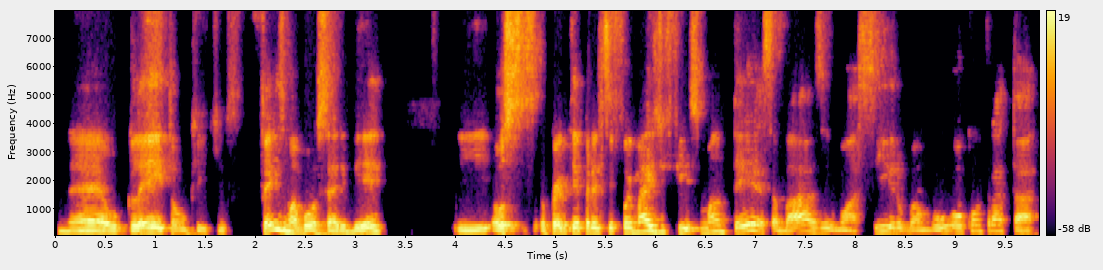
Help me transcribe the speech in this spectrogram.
né, o Cleiton, que, que fez uma boa Série B, e eu perguntei para ele se foi mais difícil manter essa base, o Moacir, o Bambu, ou contratar.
